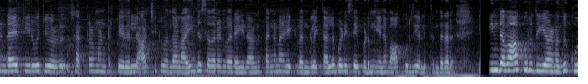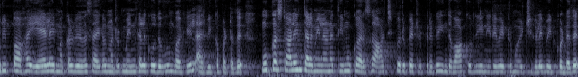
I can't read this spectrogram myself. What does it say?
ரெண்டாயிரத்தி இருபத்தி ஒரு சட்டமன்ற தேர்தலில் ஆட்சிக்கு வந்தால் ஐந்து சவரன் வரையிலான தங்க நகை கடன்களை தள்ளுபடி செய்யப்படும் என வாக்குறுதி அளித்திருந்தனர். இந்த வாக்குறுதியானது குறிப்பாக ஏழை மக்கள் விவசாயிகள் மற்றும் பெண்களுக்கு உதவும் வகையில் அறிவிக்கப்பட்டது. மு. ஸ்டாலின் தலைமையிலான திமுக அரசு ஆட்சி பொறுப்பேற்ற பிறகு இந்த வாக்குறுதியை நிறைவேற்றும் முயற்சிகளை மேற்கொண்டது.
